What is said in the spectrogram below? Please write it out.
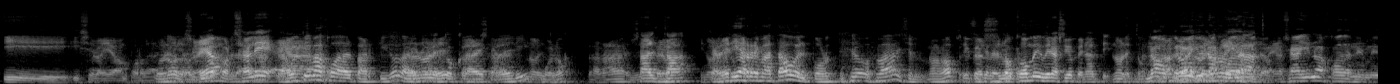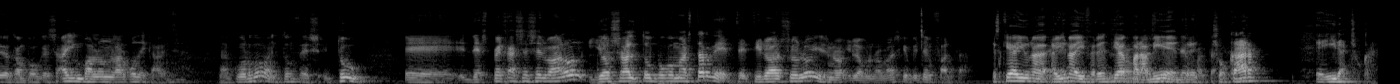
y, y se lo llevan por delante. Bueno, la Se última, por- la- sale la- la a- última jugada del partido, la Pero de, no le toca la de Caleri, no le bueno, toca. la- Salta pero y no Caleri ha rematado, el portero va y se, no, no, Sí, pero, pero sí que si le lo come hubiera sido penalti, no le toca. No, No, pero no, hay, no, una jugada, o sea, hay una jugada en el medio campo que es hay un balón largo de cabeza. ¿De acuerdo? Entonces tú eh, despejas ese balón, yo salto un poco más tarde, te tiro al suelo y, es no- y lo normal es que piten falta. Es que hay una, hay una diferencia No, para mí entre falta. chocar e ir a chocar.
